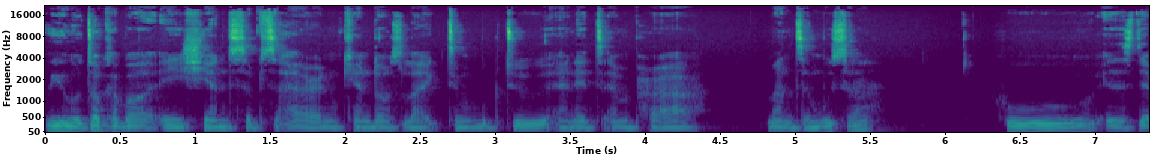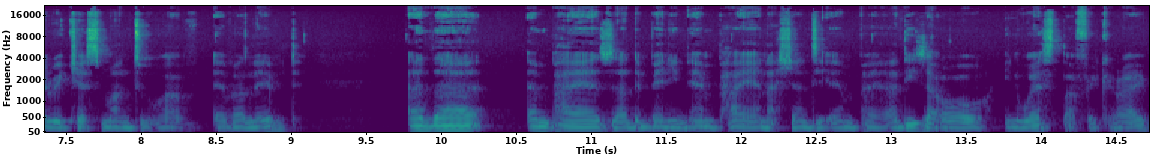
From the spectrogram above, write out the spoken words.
We will talk about ancient sub Saharan kingdoms like Timbuktu and its emperor Mansa Musa, who is the richest man to have ever lived. Other empires are the Benin Empire and Ashanti Empire. These are all in West Africa, right?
